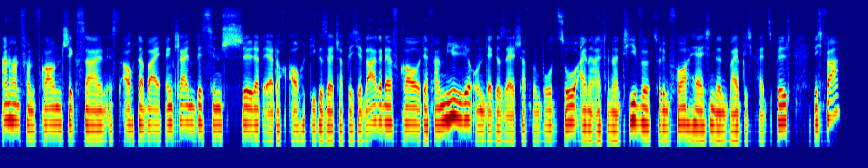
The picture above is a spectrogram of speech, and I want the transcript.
anhand von Frauenschicksalen ist auch dabei. Ein klein bisschen schildert er doch auch die gesellschaftliche Lage der Frau, der Familie und der Gesellschaft und bot so eine Alternative zu dem vorherrschenden Weiblichkeitsbild, nicht wahr?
